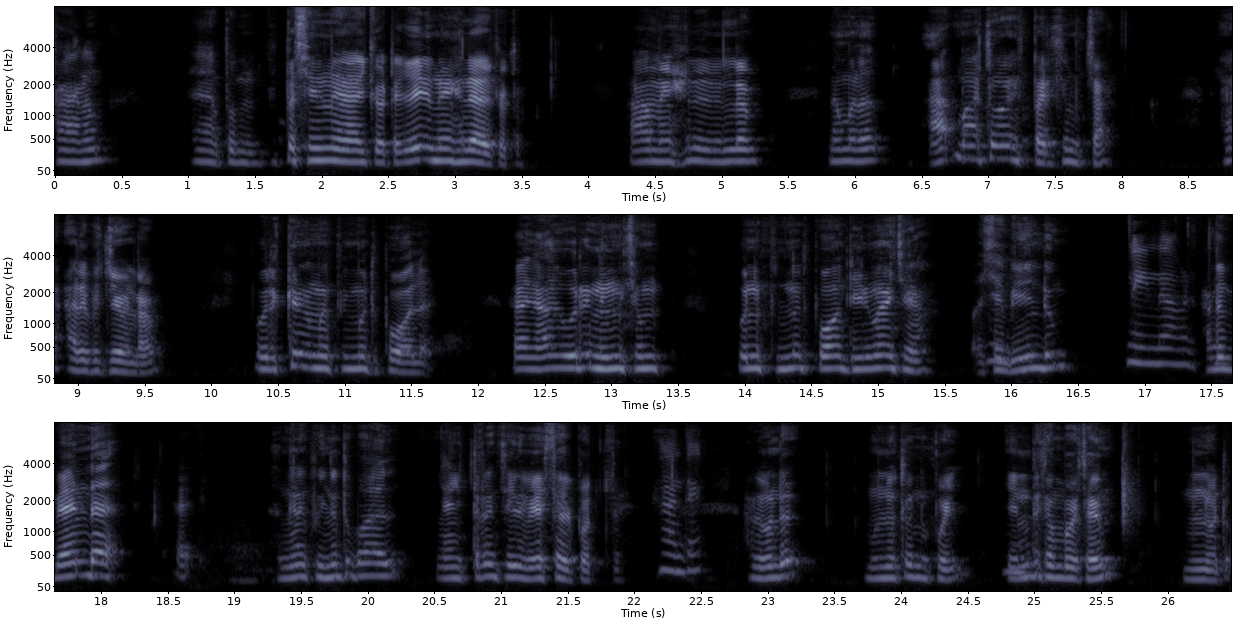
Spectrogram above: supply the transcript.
കാരണം ഇപ്പം ഇപ്പം സിനിമ ആയിക്കോട്ടെ ഏത് മേഖല ആയിക്കോട്ടെ ആ മേഖലയിലെല്ലാം നമ്മൾ ആത്മാർത്ഥമായി പരിശ്രമിച്ചാൽ അത് ഒരിക്കലും നമ്മൾ പിന്നോട്ട് പോകല്ലേ ഞാൻ ഒരു നിമിഷം ഒന്ന് പിന്നോട്ട് പോകാൻ തീരുമാനിച്ചാൽ പക്ഷെ. വീണ്ടും അത് വേണ്ട. അങ്ങനെ പിന്നോട്ട് പോയാൽ ഞാൻ ഇത്രയും ചെയ്ത് വേസ്റ്റായി പോകത്തില്ലേ അതെ. അതുകൊണ്ട് മുന്നോട്ടൊന്ന് പോയി. എന്ത് സംഭവിച്ചാലും മുന്നോട്ട്.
